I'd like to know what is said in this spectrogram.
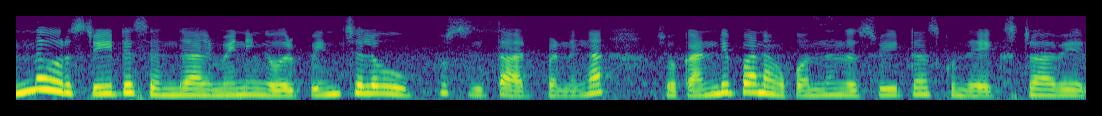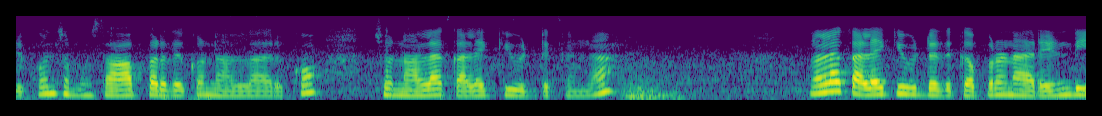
எந்த ஒரு ஸ்வீட்டு செஞ்சாலுமே நீங்கள் ஒரு பிஞ்சளவு உப்பு சேர்த்து ஆட் பண்ணுங்கள் ஸோ கண்டிப்பாக நமக்கு வந்து அந்த ஸ்வீட்னஸ் கொஞ்சம் எக்ஸ்ட்ராவே இருக்கும். நம்ம சாப்பிட்றதுக்கும் நல்லாயிருக்கும் ஸோ நல்லா கலக்கி விட்டுக்குங்க. நல்லா கலக்கி விட்டதுக்கப்புறம் நான் ரெண்டு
